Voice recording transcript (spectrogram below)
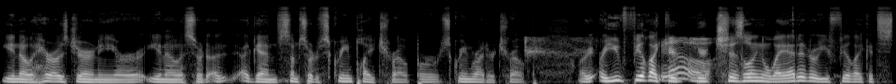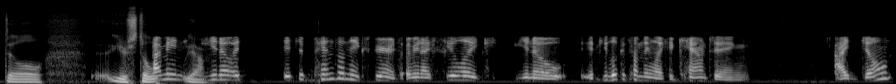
you know a hero's journey or you know a sort of uh, again some sort of screenplay trope or screenwriter trope? Or, or you feel like you're, you're chiseling away at it or you feel like it's still uh, you're still I mean, yeah. you know, it it depends on the experience. I mean, I feel like you know, if you look at something like accounting, I don't.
